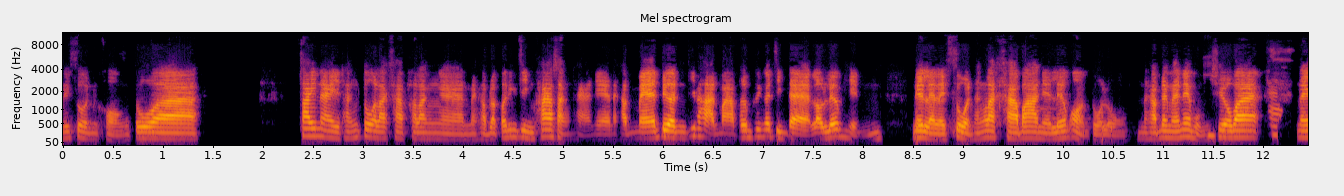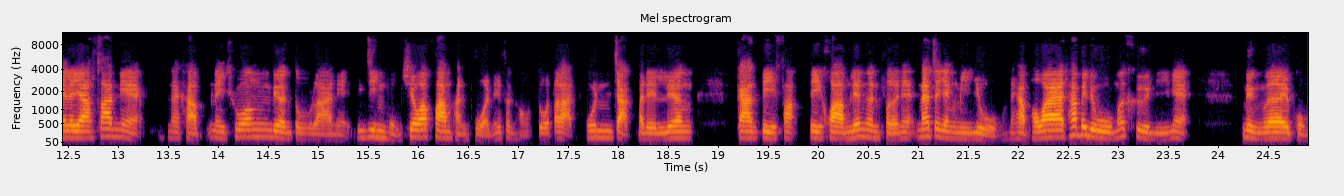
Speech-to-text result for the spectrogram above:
ในส่วนของตัว ไส้ในทั้งตัวราคาพลังงานนะครับ แล้วก็จริงๆภาคสังหาเนี่ยนะครับ แม้เดือนที่ผ่านมาเพิ่มขึ้นก็จริงแต่เราเริ่มเห็นในหลาย ๆ ส่วนทั้งราคาบ้านเนี่ยเริ่มอ่อนตัวลงนะครับ ดังนั้นเนี่ยผมเชื่อว่าในระยะสั้นเนี่ยนะครับในช่วงเดือนตุลาเนี่ยจริง ๆ ผมเชื่อว่าความผันผวนในส่วนของตัวตลาดหุ้นจากประเด็นเรื่องการตีตีความเรื่องเงินเฟ้อเนี่ยน่าจะยังมีอยู่นะครับ เพราะว่าถ้าไปดูเมื่อคืนนี้เนี่ยหนึ่งเลยผม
